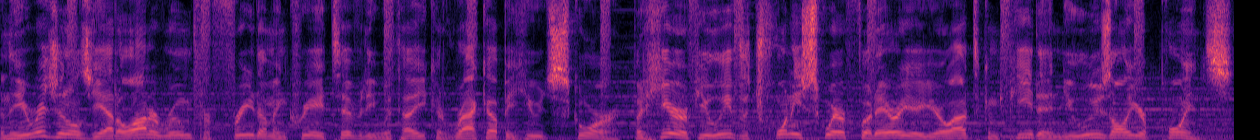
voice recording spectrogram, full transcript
In the originals, you had a lot of room for freedom and creativity with how you could rack up a huge score. But here, if you leave the 20 square foot area you're allowed to compete in, you lose all your points.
